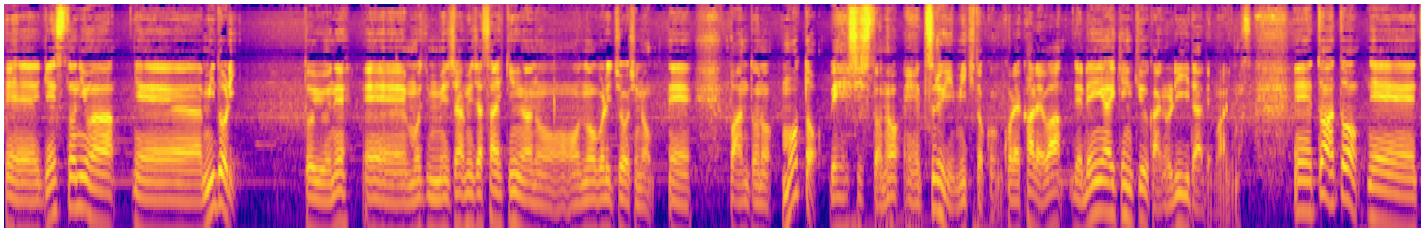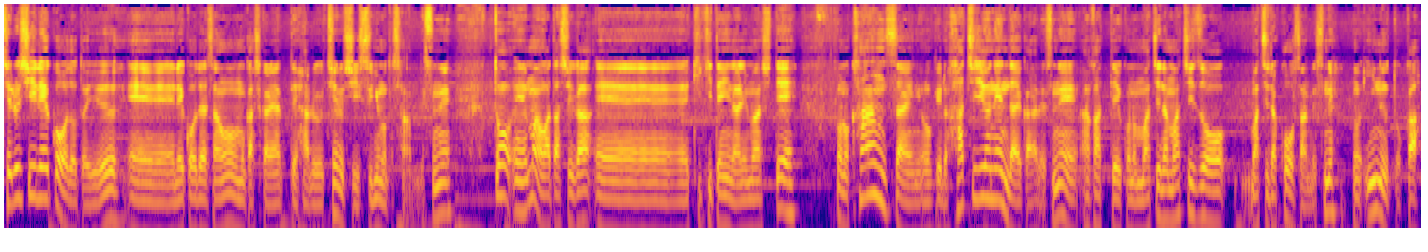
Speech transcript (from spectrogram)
えー、ゲストには、えー、緑、というね、えー、めちゃめちゃ最近、あの、上り調子の、えー、バンドの元ベーシストの、えー、剣美希人君。これ彼は、で、恋愛研究会のリーダーでもあります。えー、と、あと、えー、チェルシーレコードという、えー、レコード屋さんを昔からやってはる、チェルシー杉本さんですね。と、えー、まあ私が、えー、聞き手になりまして、この関西における80年代からですね、上がっているこの町田町蔵、町田光さんですね、の犬とか、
